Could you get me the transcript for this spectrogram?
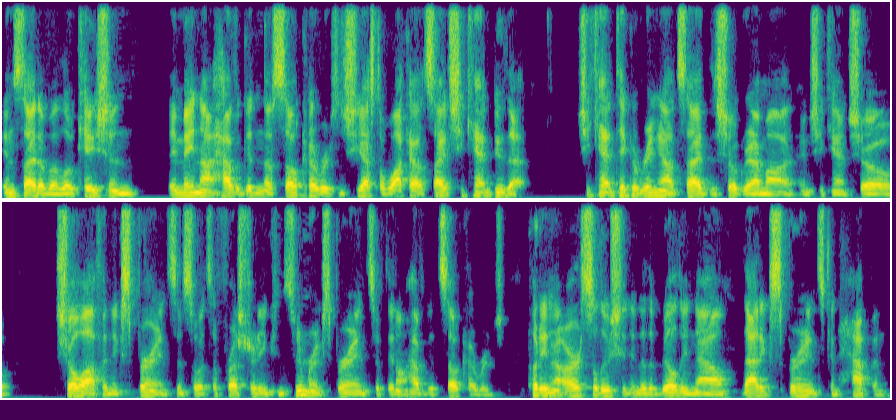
inside of a location they may not have a good enough cell coverage and she has to walk outside. She can't do that. She can't take a ring outside to show grandma and she can't show show off an experience. And so it's a frustrating consumer experience if they don't have good cell coverage. Putting our solution into the building now that experience can happen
